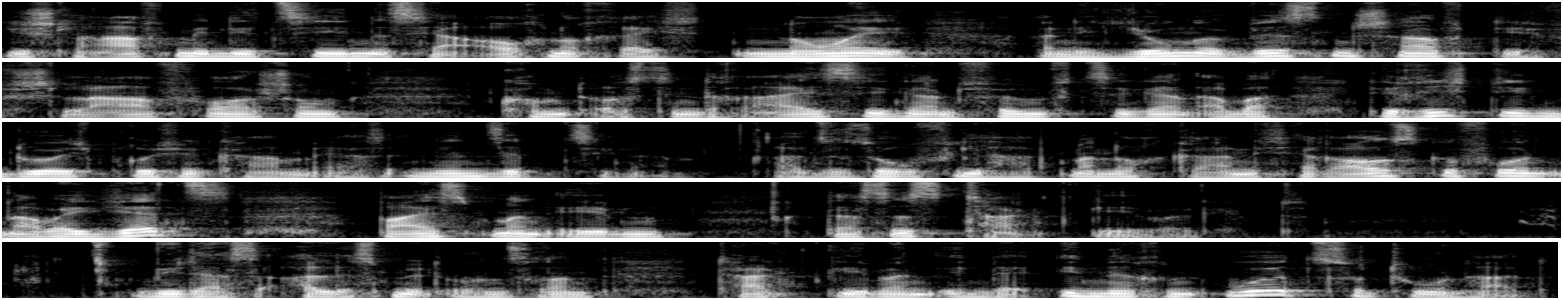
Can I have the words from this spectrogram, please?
Die Schlafmedizin ist ja auch noch recht neu. Eine junge Wissenschaft, die Schlafforschung kommt aus den 30ern, 50ern, aber die richtigen Durchbrüche kamen erst in den 70ern. Also so viel hat man noch gar nicht herausgefunden, aber jetzt weiß man eben, dass es Taktgeber gibt. Wie das alles mit unseren Taktgebern in der inneren Uhr zu tun hat,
